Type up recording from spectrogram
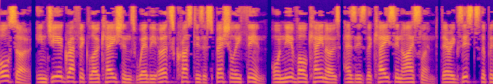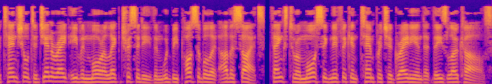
Also, in geographic locations where the Earth's crust is especially thin, or near volcanoes as is the case in Iceland there exists the potential to generate even more electricity than would be possible at other sites, thanks to a more significant temperature gradient at these locales.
